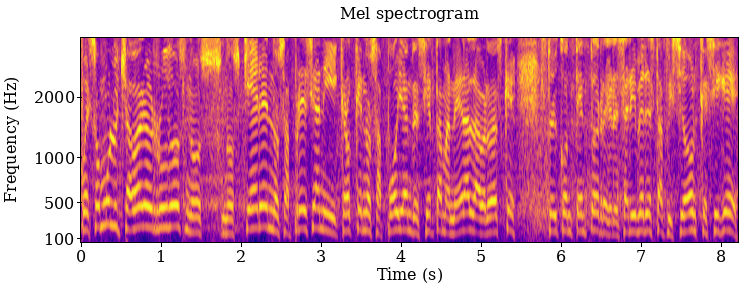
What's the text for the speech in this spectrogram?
pues somos luchadores rudos, nos, nos quieren, nos aprecian y creo que nos apoyan de cierta manera. La verdad es que estoy contento de regresar y ver esta afición que sigue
